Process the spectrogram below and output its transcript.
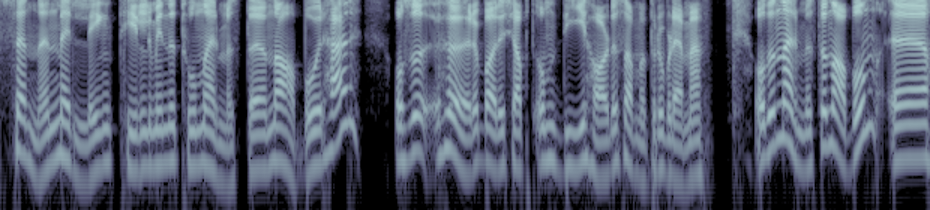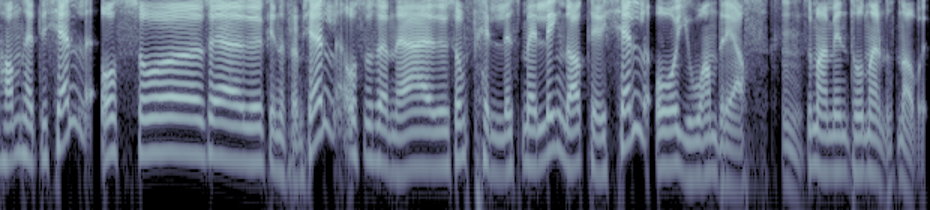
sende en melding til mine to nærmeste naboer her, og så høre bare kjapt om de har det samme problemet. Og den nærmeste naboen, eh, han heter Kjell, og så, så jeg finner frem Kjell, og så sender jeg som fellesmelding da til Kjell og Jo Andreas, Mm. som er mine to nærmeste naboer.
